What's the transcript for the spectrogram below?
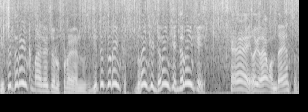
Get a drink, my little friends. Get a drink. Drinky, drinky, drinky. Hey, look at that one dancing.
